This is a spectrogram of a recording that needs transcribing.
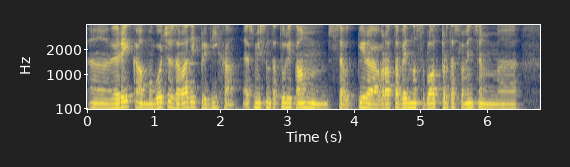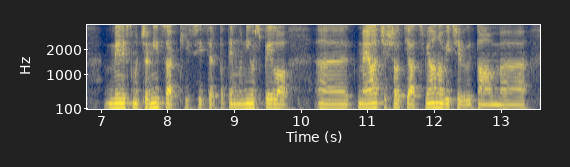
uh, reka, mogoče zaradi pridiha. Jaz mislim, da tudi tam se odpirajo vrata, vedno so bila odprta slovencem. Uh, imeli smo Črnica, ki sicer potem ni uspelo, uh, Mejač je šel tja, Cvjanovič je bil tam. Uh,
